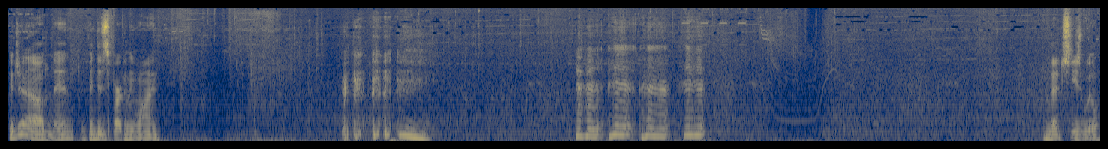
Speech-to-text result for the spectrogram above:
Good job, man. Vintage sparkling wine. that cheese wheel.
